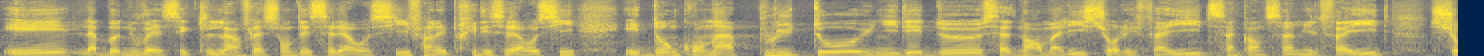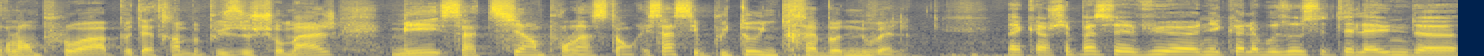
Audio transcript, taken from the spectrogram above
Et la bonne nouvelle, c'est que l'inflation décélère aussi, enfin, les prix décélèrent aussi. Et donc, on a plutôt une idée de ça normalise sur les faillites, 55 000 faillites, sur l'emploi, peut-être un peu plus de chômage, mais ça tient pour l'instant. Et ça, c'est plutôt une très bonne nouvelle. D'accord, je ne sais pas si vous avez vu euh, Nicolas Bozo, c'était la une de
